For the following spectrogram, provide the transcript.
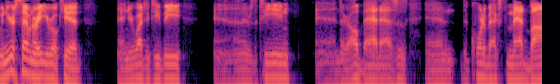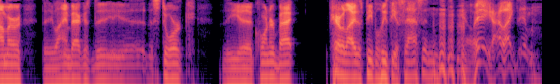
when you're a seven or eight year old kid, and you're watching TV, and there's a team, and they're all badasses, and the quarterback's the Mad Bomber, the linebacker's the uh, the Stork, the uh, cornerback paralyzes people. He's the assassin. you know, hey, I like them.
